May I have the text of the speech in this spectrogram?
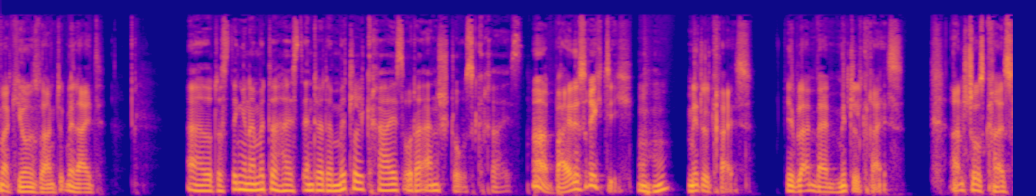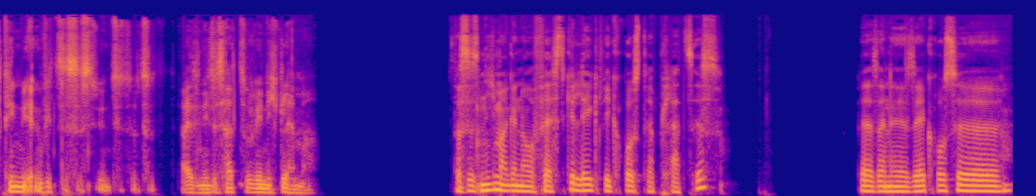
Markierungswagen. Tut mir leid. Also das Ding in der Mitte heißt entweder Mittelkreis oder Anstoßkreis. Ah, beides richtig. Mhm. Mittelkreis. Wir bleiben beim Mittelkreis. Anstoßkreis klingt mir irgendwie, das ist, das, das, weiß ich nicht, das hat so wenig Glamour. Das ist nicht mal genau festgelegt, wie groß der Platz ist. Da ist eine sehr große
